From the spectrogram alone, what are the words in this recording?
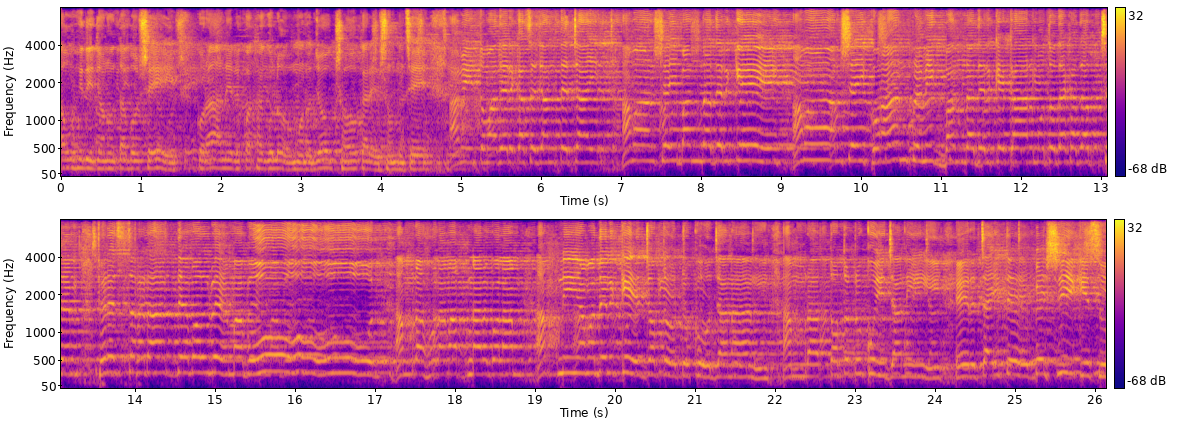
তৌহিদি জনতা বসে কোরআনের কথাগুলো মনোযোগ সহকারে শুনছে। আমি তোমাদের কাছে জানতে চাই, আমার সেই বান্দাদেরকে, আমার সেই কোরআন প্রেমিক বান্দাদেরকে কার মতো দেখা যাচ্ছে? ফেরেস্তারা ডাক দিয়ে বলবে, মাবুদ, আমরা হলাম আপনার গোলাম। আপনি আমাদেরকে যতটুকু জানান, আমরা ততটুকুই জানি। এর চাইতে বেশি কিছু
